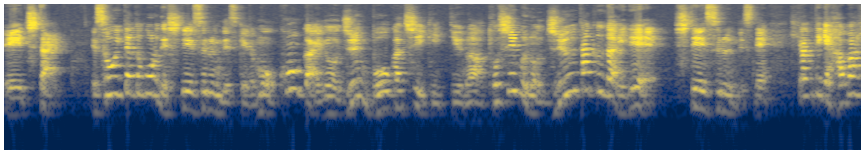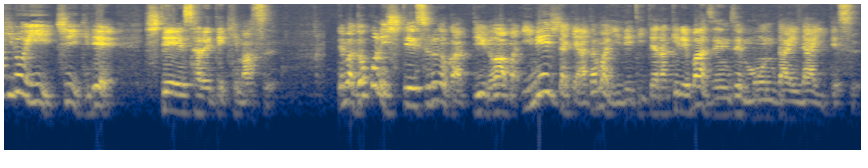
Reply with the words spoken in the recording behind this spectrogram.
え、地帯、そういったところで指定するんですけども、今回の準防火地域っていうのは都市部の住宅街で指定するんですね。比較的幅広い地域で指定されてきます。で、まあ、どこに指定するのかっていうのは、まあ、イメージだけ頭に入れていただければ全然問題ないです。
